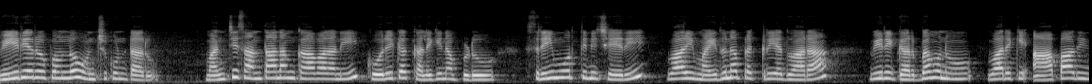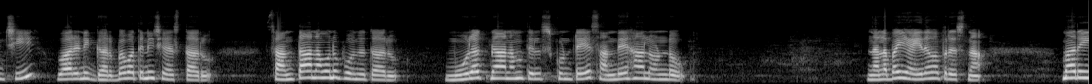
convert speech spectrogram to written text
వీర్య రూపంలో ఉంచుకుంటారు. మంచి సంతానం కావాలని కోరిక కలిగినప్పుడు శ్రీమూర్తిని చేరి వారి మైథున ప్రక్రియ ద్వారా వీరి గర్భమును వారికి ఆపాదించి వారిని గర్భవతిని చేస్తారు. సంతానమును పొందుతారు. మూల జ్ఞానం తెలుసుకుంటే సందేహాలు ఉండవు నలభై ఐదవ ప్రశ్న. మరి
